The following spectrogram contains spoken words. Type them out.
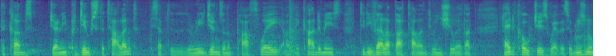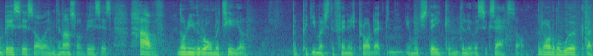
the clubs generally produce the talent. It's up to the regions and the pathway and the academies to develop that talent to ensure that head coaches, whether it's a regional basis or an international basis, have not only the raw material pretty much the finished product in which they can deliver success on. A lot of the work that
